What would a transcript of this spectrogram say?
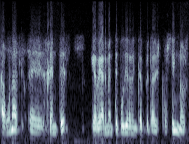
algunas eh, gentes que realmente pudieran interpretar estos signos.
